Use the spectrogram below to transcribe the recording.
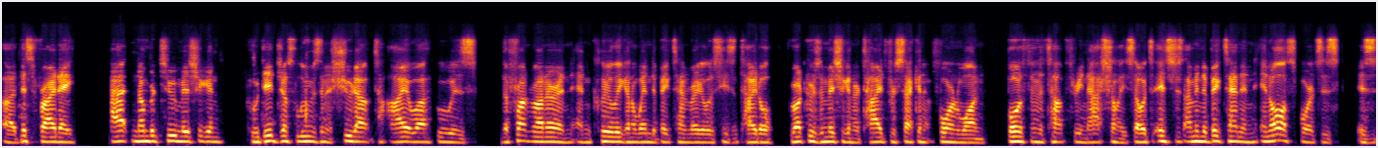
uh, this Friday at number two Michigan, who did just lose in a shootout to Iowa, who is the front runner and, and clearly going to win the Big Ten regular season title. Rutgers and Michigan are tied for second at four and one both in the top three nationally. So it's it's just I mean the Big Ten in, in all sports is is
